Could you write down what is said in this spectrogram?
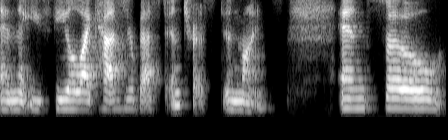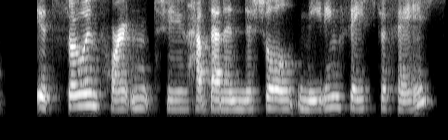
and that you feel like has your best interest in mind. And so it's so important to have that initial meeting face to face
